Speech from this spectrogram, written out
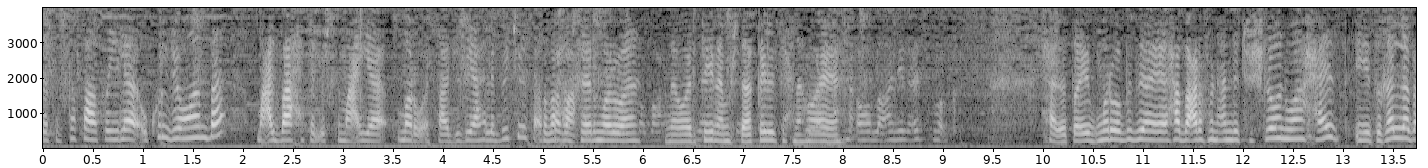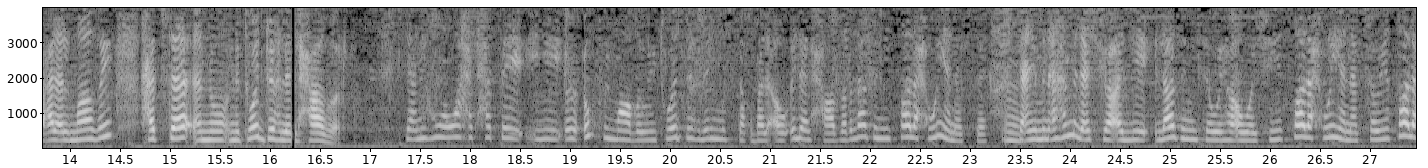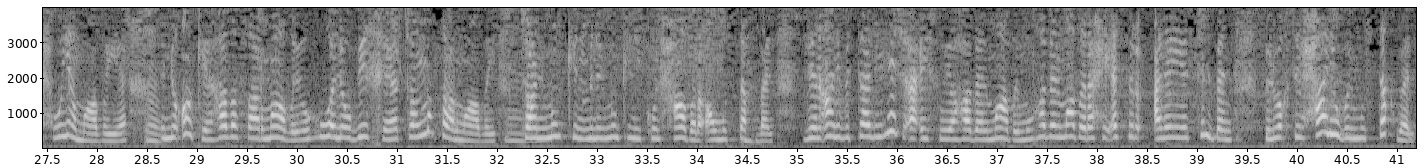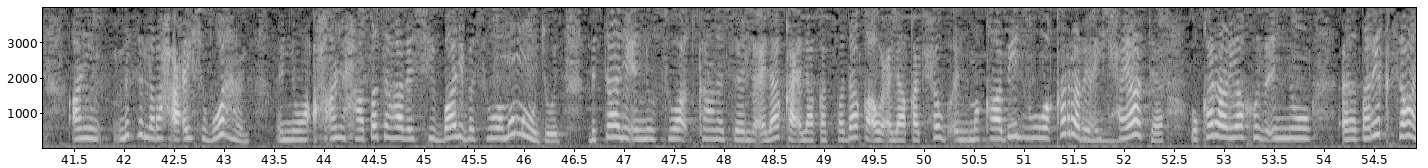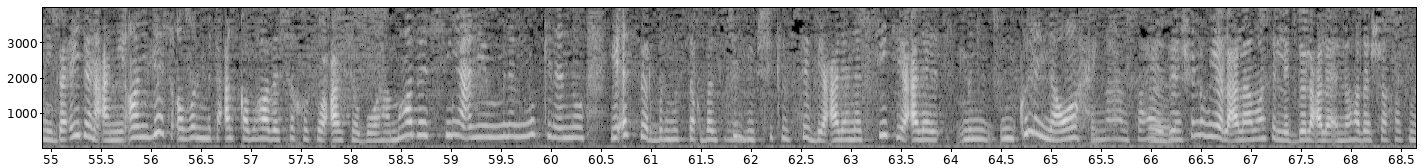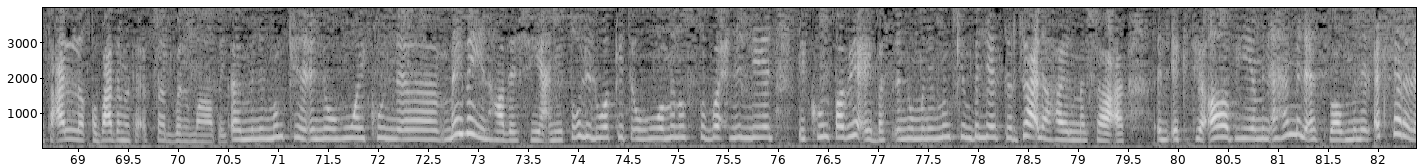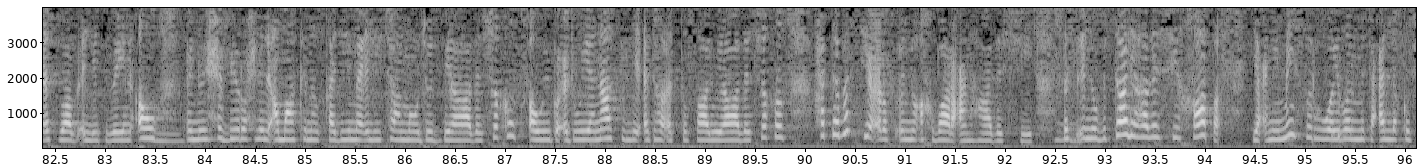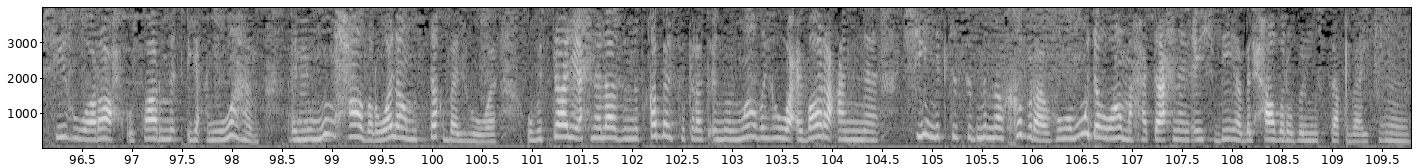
بتفاصيله وكل جوانبه مع الباحثة الاجتماعية مروة ساجد. يا أهلا بك. يسعد صباح الخير مروة. نورتينا مشتاقين لك إحنا هواية. والله أني الاشواق حلو. طيب مروة بالبداية حابة أعرف من عندك شلون واحد يتغلب على الماضي حتى أنه نتوجه للحاضر؟ يعني هو واحد حتى يعوف الماضي ويتوجه للمستقبل أو إلى الحاضر لازم يتصالح ويا نفسه. مم. يعني من أهم الأشياء اللي لازم يسويها أول شيء يتصالح ويا نفسه ويتصالح ويا ماضيه. إنه أوكي هذا صار ماضي وهو لو بيه خير كان ما صار ماضي. مم. كان ممكن من الممكن يكون حاضر أو مستقبل. زين أنا بالتالي ليش أعيش ويا هذا الماضي؟ مو هذا الماضي راح يأثر علي سلبا بالوقت الحالي وبالمستقبل. أنا مثل راح أعيش بوهم. إنه أنا حاطته هذا الشيء ببالي بس هو مو موجود. بالتالي إنه إنه سواء كانت العلاقة علاقة صداقة أو علاقة حب المقابل هو قرر يعيش حياته وقرر يأخذ إنه آه، طريق ثاني بعيدا عني. أنا ليش اظل متعلقة بهذا الشخص وعايشة بوهم هذا الشيء يعني من الممكن إنه يأثر بالمستقبل سلبي بشكل سلبي على نفسيتي على من من كل النواحي. نعم صحيح. زين شنو هي العلامات اللي تدل على إنه هذا الشخص متعلق وبعده متأثر بالماضي؟ آه، من الممكن إنه هو يكون آه، ما يبين هذا الشيء. يعني طول الوقت وهو من الصبح لليل يكون طبيعي بس إنه من الممكن بالليل ترجع له هاي المشاعر. الاكتئاب هي من أهم الأسباب من الأكثر الأسباب اللي تبين أو إنه يحب يروح للأماكن القديمة اللي كان موجود بها هذا الشخص أو يقعد ويا ناس اللي عندها اتصال ويا هذا الشخص حتى بس يعرف إنه أخبار عن هذا الشيء. بس إنه بالتالي هذا الشيء خاطئ. يعني ما يصير هو يظل متعلق بشيء هو راح وصار يعني وهم إنه مو حاضر ولا مستقبل هو. وبالتالي إحنا لازم نتقبل فكرة إنه الماضي هو عبارة عن شيء نكتسب منه الخبرة وهو مو دوامة حتى إحنا نعيش بيها بالحاضر وبالمستقبل مم.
